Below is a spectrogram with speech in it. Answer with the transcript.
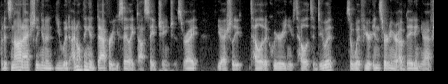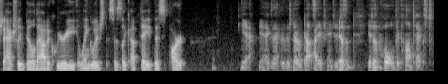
but it's not actually going to. You would. I don't think in Dapper you say like dot save changes, right? You actually tell it a query and you tell it to do it. So if you're inserting or updating, you have to actually build out a query language that says like update this part. Yeah, yeah, exactly. There's no dot save change. It yeah. doesn't it doesn't hold the context.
